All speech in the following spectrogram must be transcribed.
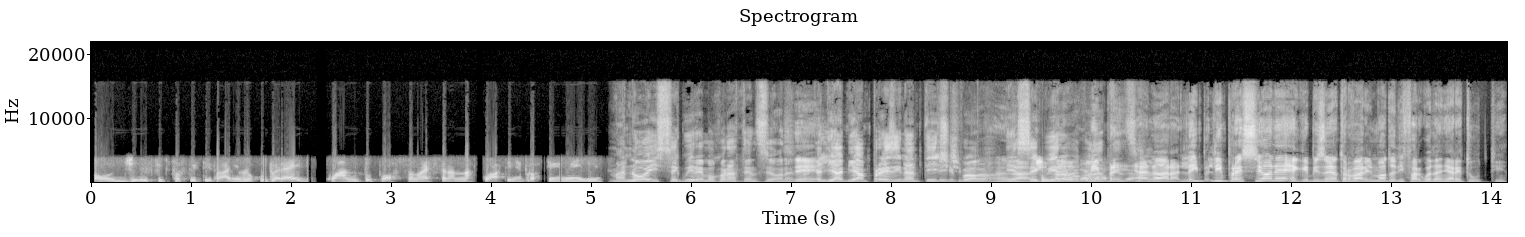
oggi del Fit for 55, mi preoccuperei di quanto possono essere annacquati nei prossimi mesi. Ma noi seguiremo con attenzione Sì. perché li abbiamo presi in anticipo Anticipo, e esatto. seguiremo con L'impre- attenzione. allora, l'im- l'impressione è che bisogna trovare il modo di far guadagnare tutti.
